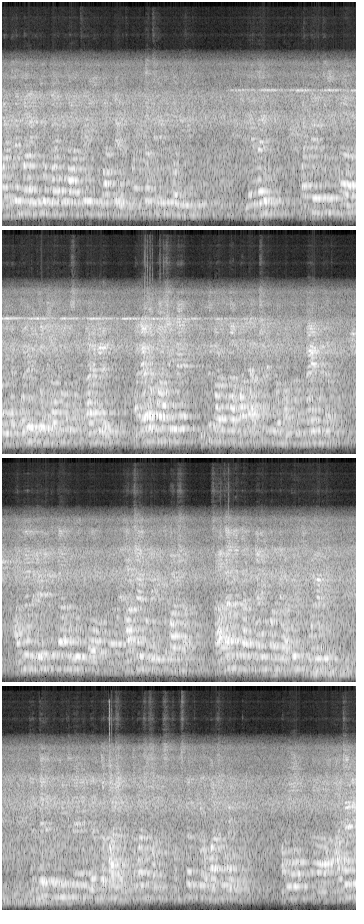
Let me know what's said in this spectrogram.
പണ്ഡിതന്മാർ എഴുതിയുണ്ടാക്കിയതാണ് ഈ വട്ടെഴുത്ത് വട്ടത്തിൽ എഴുതുന്ന ഒരു രീതി ഏതായാലും വട്ടെഴുത്തും പിന്നെ കോലെഴുത്തും ഒക്കെ നടത്തുന്ന കാലങ്ങളിൽ മലയാള ഭാഷയിലെ ഇന്ന് കാണുന്ന പല അക്ഷരങ്ങളും അന്ന് ഉണ്ടായിരുന്നില്ല. അന്ന് നിലവിലിരുന്ന ഒരു ഭാഷ എന്നുള്ള എഴുത്ത് ഭാഷ സാധാരണക്കാർക്ക് ഞാൻ ഈ പറഞ്ഞ വട്ടെഴുത്ത് പോലെ ഗ്രന്ഥങ്ങൾ നിർമ്മിക്കുന്നതിന് ഗ്രന്ഥഭാഷ ഗ്രന്ഥഭാഷ സംസ്കൃതത്തിലുള്ള ഭാഷയുമായിരുന്നു. അപ്പോ ആചാര്യ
